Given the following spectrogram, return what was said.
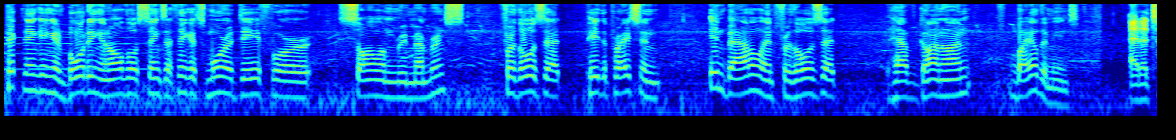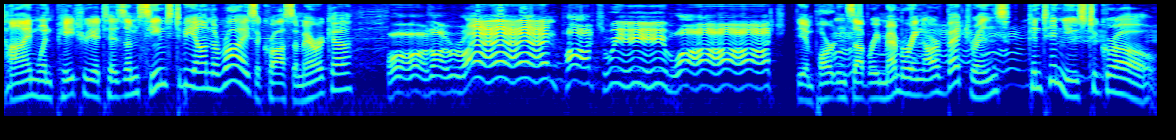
picnicking and boating and all those things. I think it's more a day for solemn remembrance for those that paid the price in, in battle and for those that have gone on by other means. At a time when patriotism seems to be on the rise across America, For the ramparts we watch. the importance of remembering our veterans continues to grow.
